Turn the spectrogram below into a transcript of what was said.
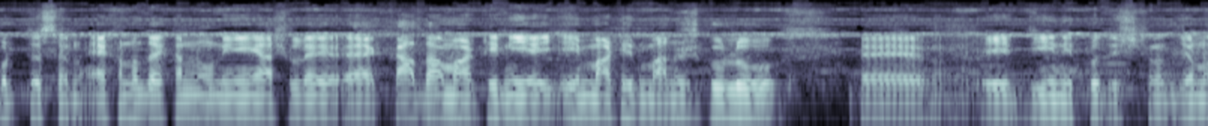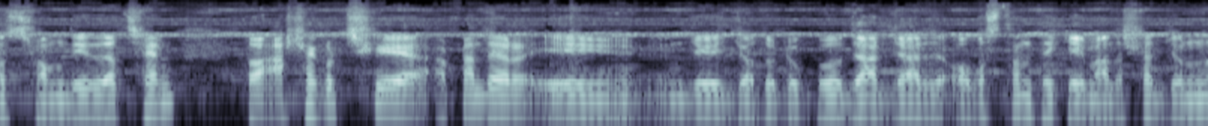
করতেছেন। এখনও দেখেন উনি আসলে কাদা মাটি নিয়ে এই মাটির মানুষগুলো এই দিনই প্রতিষ্ঠানের জন্য শ্রম দিয়ে যাচ্ছেন। তো আশা করছি আপনাদের এই যে যতটুকু যার যার অবস্থান থেকে এই মাদ্রাসার জন্য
